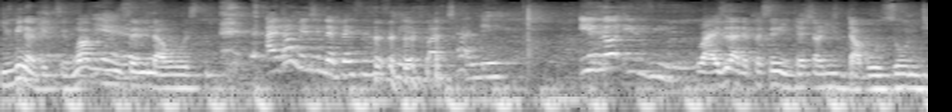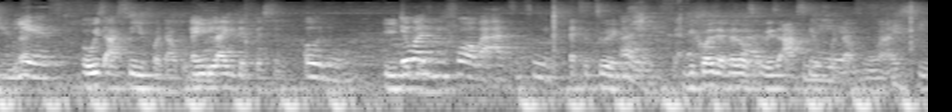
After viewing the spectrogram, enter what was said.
You've been a victim. What have you been sending doubles to? I don't mention the person's name, but Charlie, It's not easy. Why is it that the person intentionally double zoned you? Like, Yes. Always asking you for double, and you like the person. Oh no. It was before, but attitude. attitude Oh. because the person was always asking for that double. I see.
